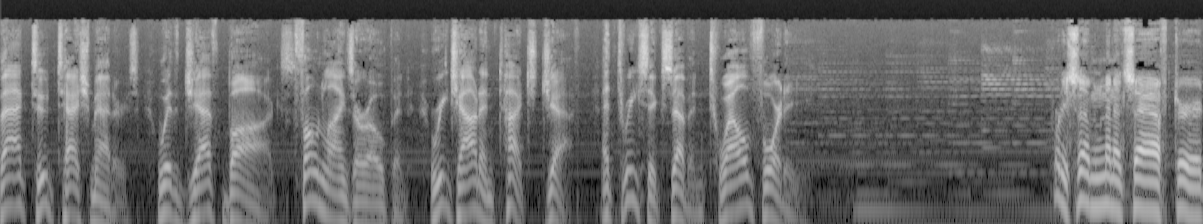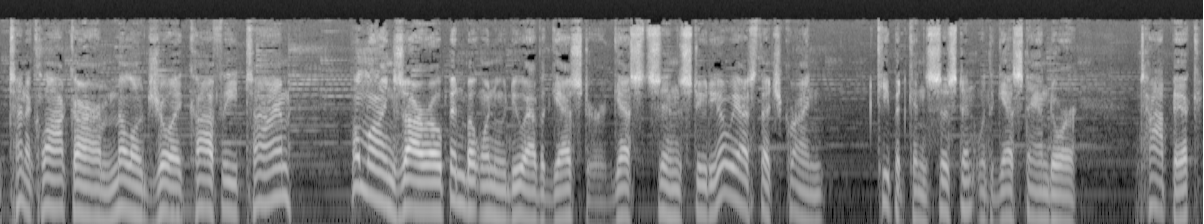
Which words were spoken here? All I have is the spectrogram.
back to Tesh Matters with Jeff Boggs. Phone lines are open. Reach out and touch Jeff at 367 1240. 47 minutes after 10 o'clock, our Mello Joy coffee time. Phone lines are open, but when we do have a guest or guests in studio, we ask that you try and keep it consistent with the guest and or topic.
